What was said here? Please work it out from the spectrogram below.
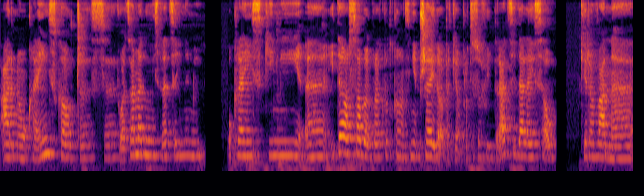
armią ukraińską, czy z władzami administracyjnymi ukraińskimi i te osoby, które krótko mówiąc nie przejdą takiego procesu filtracji, dalej są kierowane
